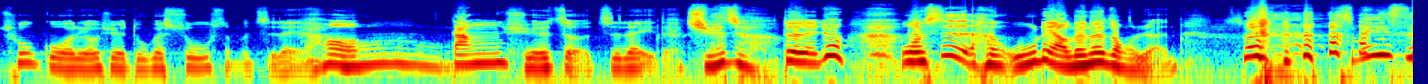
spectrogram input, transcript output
出国留学读个书什么之类，然后当学者之类的。学者，对对，就我是很无聊的那种人，所以 什么意思？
